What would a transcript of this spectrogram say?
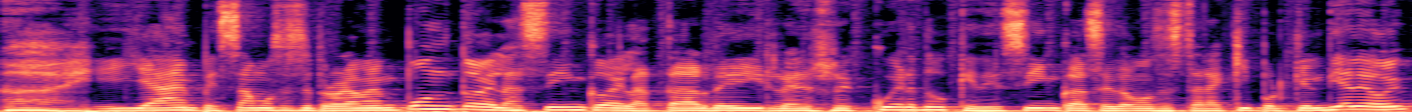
Ay, y ya empezamos este programa en punto de las 5 de la tarde y les recuerdo que de 5 a 6 vamos a estar aquí porque el día de hoy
